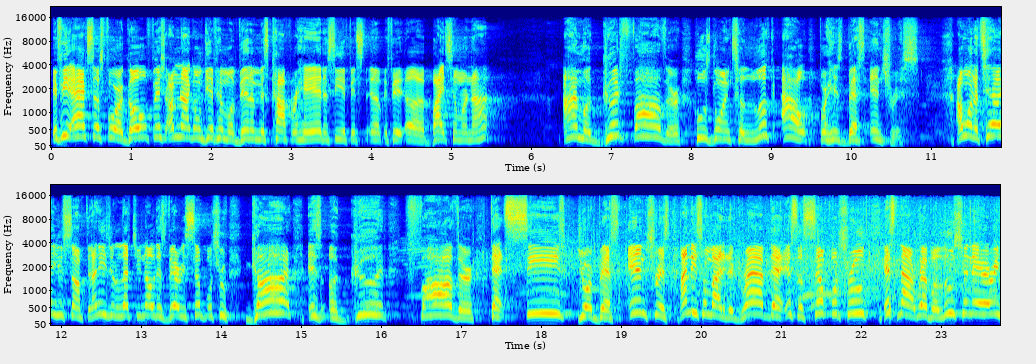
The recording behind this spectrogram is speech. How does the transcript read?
If he asks us for a goldfish, I'm not gonna give him a venomous copperhead and see if, it's, if it uh, bites him or not. I'm a good father who's going to look out for his best interests. I want to tell you something. I need you to let you know this very simple truth. God is a good father that sees your best interest. I need somebody to grab that. It's a simple truth, it's not revolutionary,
